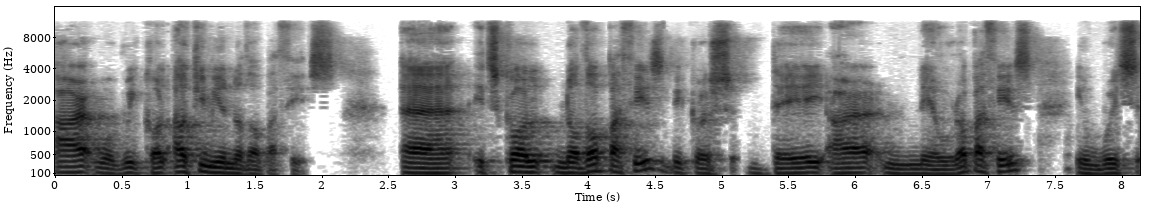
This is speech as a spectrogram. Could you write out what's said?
are what we call autoimmune nodopathies. Uh, it's called nodopathies because they are neuropathies in which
